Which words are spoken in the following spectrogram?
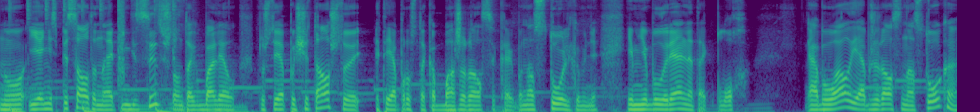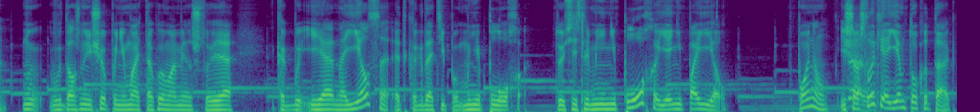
Но я не списал это на аппендицит, что он так болел, потому что я посчитал, что это я просто так обожрался, как бы настолько мне, и мне было реально так плохо. А бывало, я обжирался настолько, ну, вы должны еще понимать такой момент, что я, как бы, я наелся, это когда, типа, мне плохо. То есть, если мне неплохо, я не поел. Понял? И шашлык я ем только так.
